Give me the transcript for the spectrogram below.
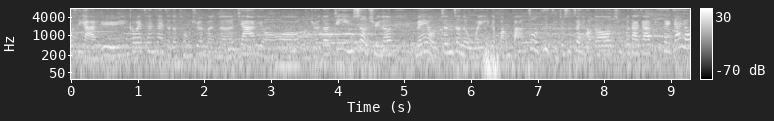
我是雅云各位参赛者的同学们呢加油哦。我觉得经营社群呢没有真正的唯一的方法做自己就是最好的哦。祝福大家比赛加油。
